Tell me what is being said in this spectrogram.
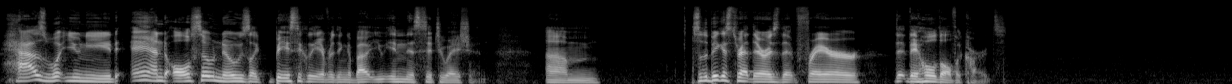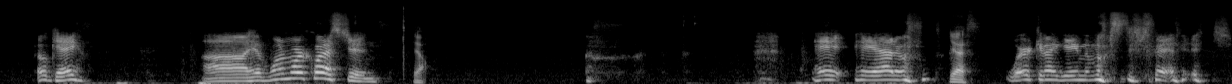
has what you need and also knows like basically everything about you in this situation. Um, so the biggest threat there is that Freyr they hold all the cards. Okay. Uh, I have one more question. Yeah. Hey, hey, Adam, Yes. where can I gain the most advantage?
